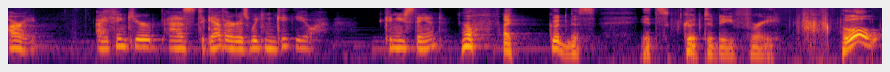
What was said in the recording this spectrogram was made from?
All right. I think you're as together as we can get you. Can you stand? Oh my goodness, it's good to be free. Whoa!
